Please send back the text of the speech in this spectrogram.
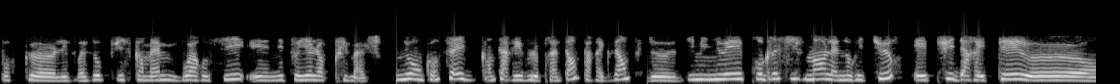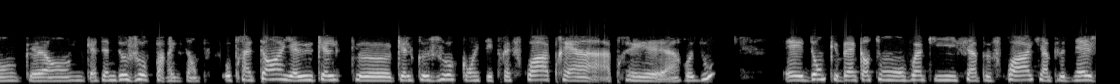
pour que les oiseaux puissent quand même boire aussi et nettoyer leur plumage. Nous, on conseille, quand arrive le printemps, par exemple, de diminuer progressivement la nourriture et puis d'arrêter euh, en, en, une quinzaine de jours, par exemple. Au printemps, il y a eu quelques quelques jours qui ont été très froids après un après un redout. Et donc, ben, quand on voit qu'il fait un peu froid, qu'il y a un peu de neige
